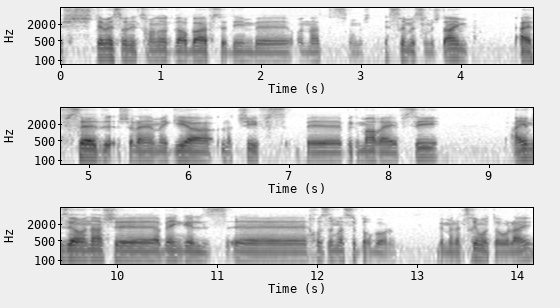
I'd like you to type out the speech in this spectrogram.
12 אמ, ניצחונות וארבעה הפסדים בעונת 2022, ההפסד שלהם הגיע לצ'יפס בגמר ה-AFC, האם זה העונה שהבנגלס אה, חוזרים לסופרבול ומנצחים אותו אולי,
